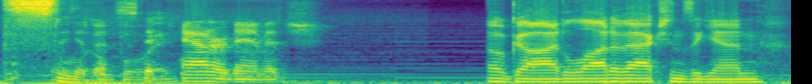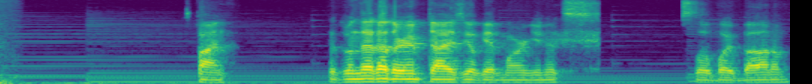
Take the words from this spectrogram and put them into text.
Slow boy. stick counter damage. Oh god, a lot of actions again. It's fine. Because when that other imp dies, you'll get more units. Slow boy bottom.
